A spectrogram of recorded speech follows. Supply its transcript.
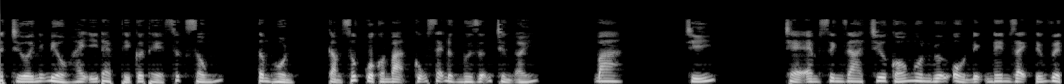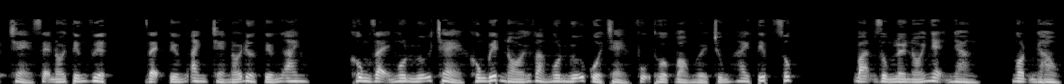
chất chứa những điều hay ý đẹp thì cơ thể sức sống, tâm hồn, cảm xúc của con bạn cũng sẽ được nuôi dưỡng chừng ấy. 3. Chí Trẻ em sinh ra chưa có ngôn ngữ ổn định nên dạy tiếng Việt trẻ sẽ nói tiếng Việt, dạy tiếng Anh trẻ nói được tiếng Anh. Không dạy ngôn ngữ trẻ không biết nói và ngôn ngữ của trẻ phụ thuộc vào người chúng hay tiếp xúc. Bạn dùng lời nói nhẹ nhàng, ngọt ngào,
